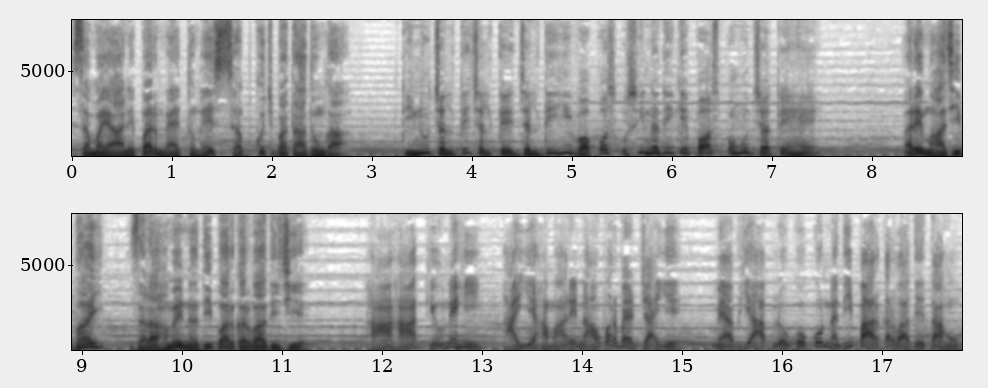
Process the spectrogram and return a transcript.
समय आने पर मैं तुम्हें सब कुछ बता दूँगा। तीनों चलते चलते जल्दी ही वापस उसी नदी के पास पहुँच जाते हैं। अरे माझी भाई जरा हमें नदी पार करवा दीजिए। हाँ हाँ क्यों नहीं? आइए हमारे नाव पर बैठ जाइए। मैं अभी आप लोगों को नदी पार करवा देता हूँ।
